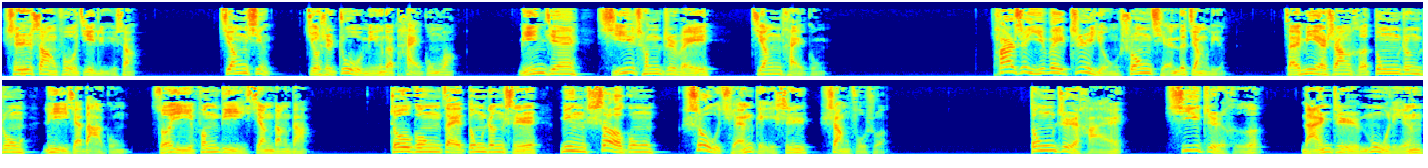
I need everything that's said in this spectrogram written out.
师上父即吕尚，姜姓就是著名的太公望，民间习称之为姜太公。他是一位智勇双全的将领，在灭商和东征中立下大功，所以封地相当大。周公在东征时，命少公授权给师上父说：“东至海，西至河，南至穆陵，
